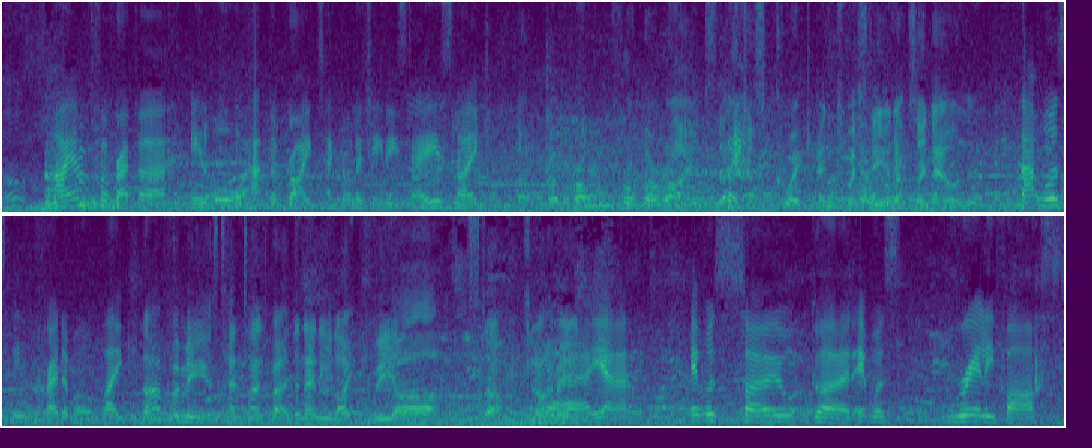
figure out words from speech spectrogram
Oh. I am forever in awe at the ride technology these days. Like, Uh, but proper, proper rides that are just quick and twisty and upside down. And that was incredible. Like, that for me is 10 times better than any like VR stuff. Do you know what I mean? yeah. It was so good. It was really fast,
